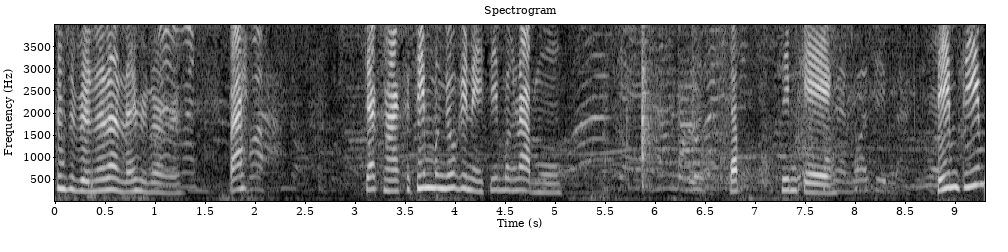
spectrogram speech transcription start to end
มันสิเป็นนั่นนั่นเลยพี่น้องไปจักหาซิมบิ่งยู่กินนี่ซิมบิ่งลาบหมูกับซิมแกงซิมซิม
